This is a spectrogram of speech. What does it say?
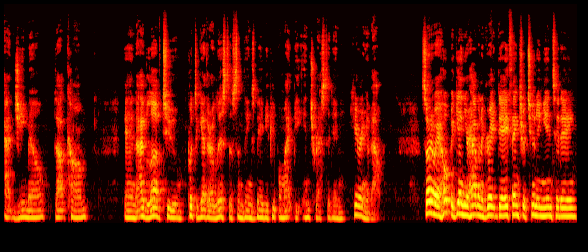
at gmail.com. And I'd love to put together a list of some things maybe people might be interested in hearing about. So, anyway, I hope again you're having a great day. Thanks for tuning in today.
